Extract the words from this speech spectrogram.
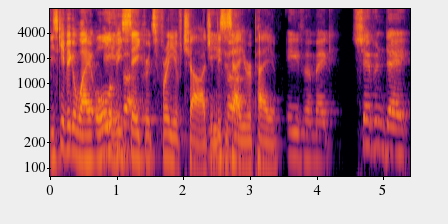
He's giving away all of his secrets free of charge, and this is how you repay him. either make seven day,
